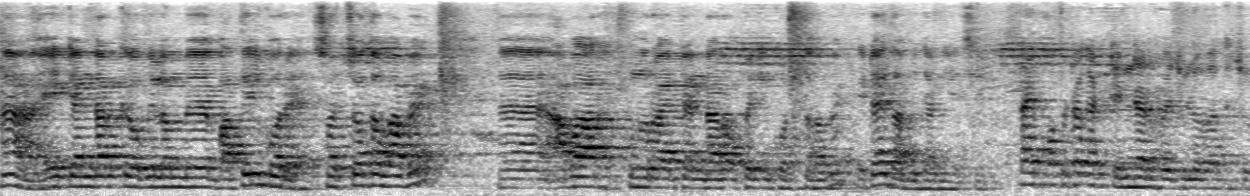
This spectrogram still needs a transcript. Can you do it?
হ্যাঁ এই টেন্ডারকে অবিলম্বে বাতিল করে স্বচ্ছতাভাবে আবার পুনরায় টেন্ডার ওপেনিং করতে হবে এটাই দাবি জানিয়েছি। প্রায় কত টাকার টেন্ডার হয়েছিল বা কিছু?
